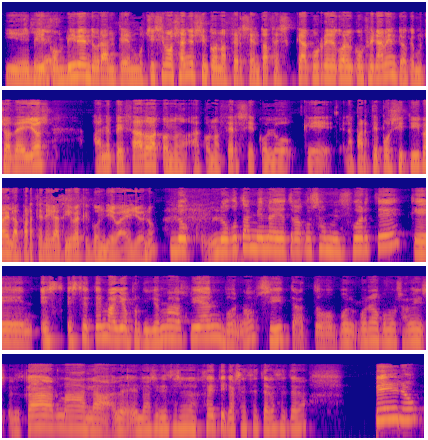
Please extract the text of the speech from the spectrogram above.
y, conviven durante muchísimos años sin conocerse. Entonces, ¿qué ha ocurrido con el confinamiento? Que muchos de ellos han empezado a, conocerse, con lo que la parte positiva y la parte negativa que conlleva ello, ¿no? Luego, también hay otra cosa muy fuerte, que es este tema yo, porque yo más bien, bueno, sí, trato, bueno, como sabéis, el karma, las vivencias energéticas, etcétera, etcétera, pero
